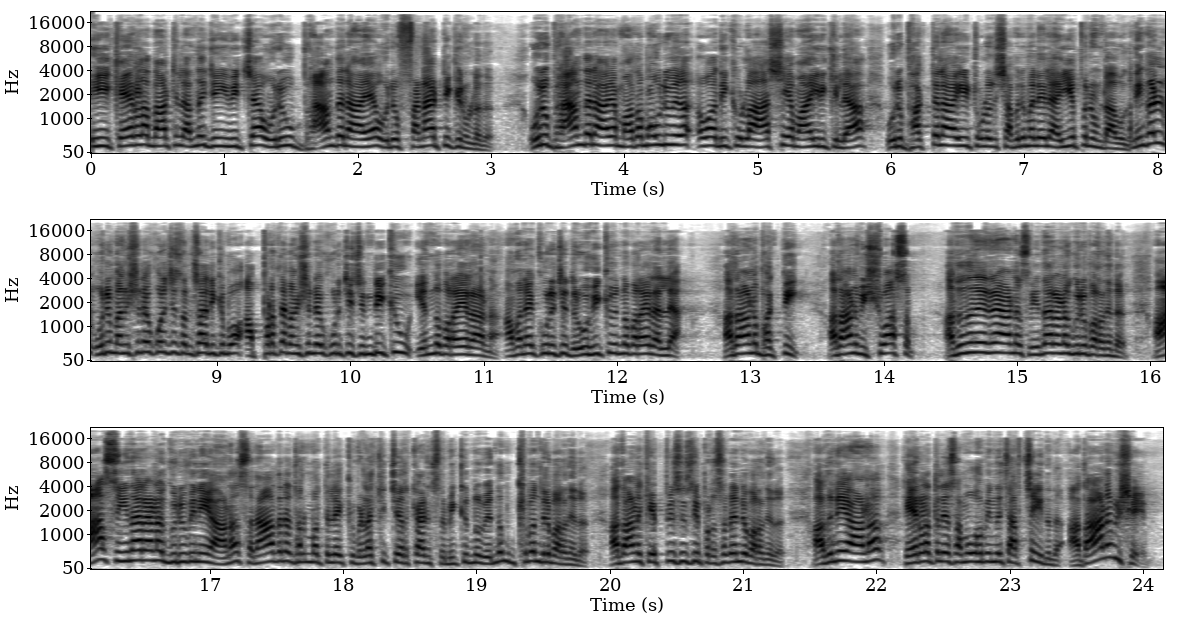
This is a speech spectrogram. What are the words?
ഈ കേരള നാട്ടിൽ അന്ന് ജീവിച്ച ഒരു ഭ്രാന്തനായ ഒരു ഫനാറ്റിക്കിനുള്ളത്. ഒരു ഭ്രാന്തനായ മതമൗലികവാദിക്കുള്ള ആശയമായിരിക്കില്ല ഒരു ഭക്തനായിട്ടുള്ള ഒരു ശബരിമലയിൽ അയ്യപ്പൻ ഉണ്ടാവുക. നിങ്ങൾ ഒരു മനുഷ്യനെ കുറിച്ച് സംസാരിക്കുമ്പോൾ അപ്പുറത്തെ മനുഷ്യനെ കുറിച്ച് ചിന്തിക്കൂ എന്ന് പറയലാണ്. അവനെ കുറിച്ച് ദ്രോഹിക്കൂ എന്ന് പറയലല്ല. അതാണ് ഭക്തി അതാണ് വിശ്വാസം. അത് തന്നെയാണ് ശ്രീനാരായണ ഗുരു പറഞ്ഞത്. ആ ശ്രീനാരായണ ഗുരുവിനെയാണ് സനാതനധർമ്മത്തിലേക്ക് വിളക്കി ചേർക്കാൻ ശ്രമിക്കുന്നുവെന്ന് മുഖ്യമന്ത്രി പറഞ്ഞത്. അതാണ് K P C C president പറഞ്ഞത്. അതിനെയാണ് കേരളത്തിലെ സമൂഹം ഇന്ന് ചർച്ച ചെയ്യുന്നത്. അതാണ് വിഷയം.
